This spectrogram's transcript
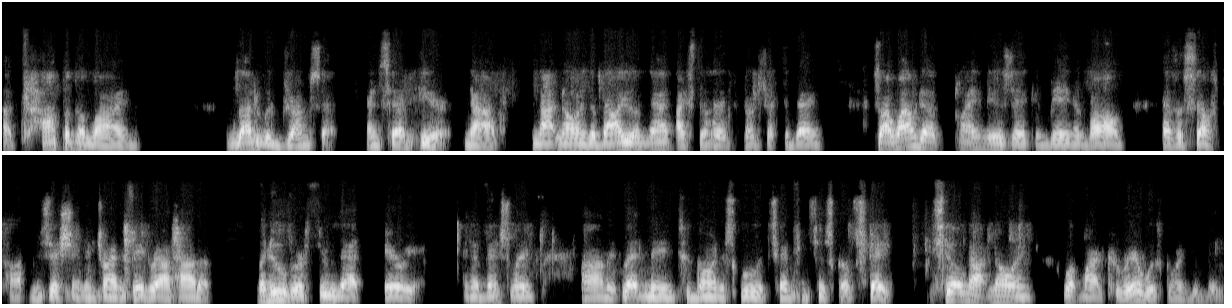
a top of the line Ludwig drum set and said, Here. Now, not knowing the value of that, I still had drum set today. So I wound up playing music and being involved as a self taught musician and trying to figure out how to maneuver through that area. And eventually, um, it led me to going to school at San Francisco State, still not knowing what my career was going to be.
